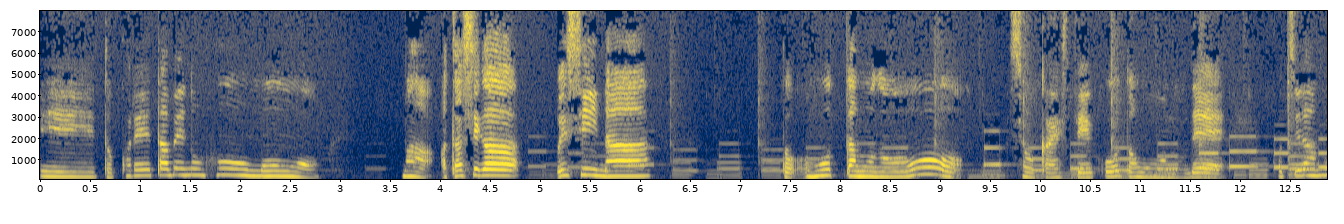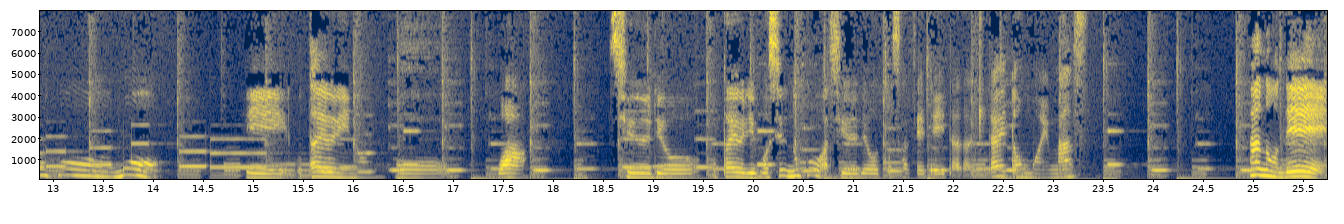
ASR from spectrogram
えっ、ー、と、これ食べの方も、まあ、私が美味しいなと思ったものを紹介していこうと思うので、こちらの方も、えー、お便りの方は終了、お便り募集の方は終了とさせていただきたいと思います。なので、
